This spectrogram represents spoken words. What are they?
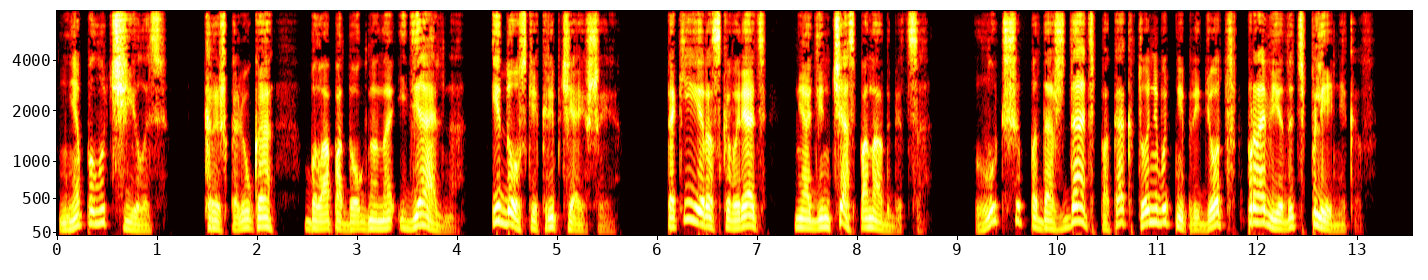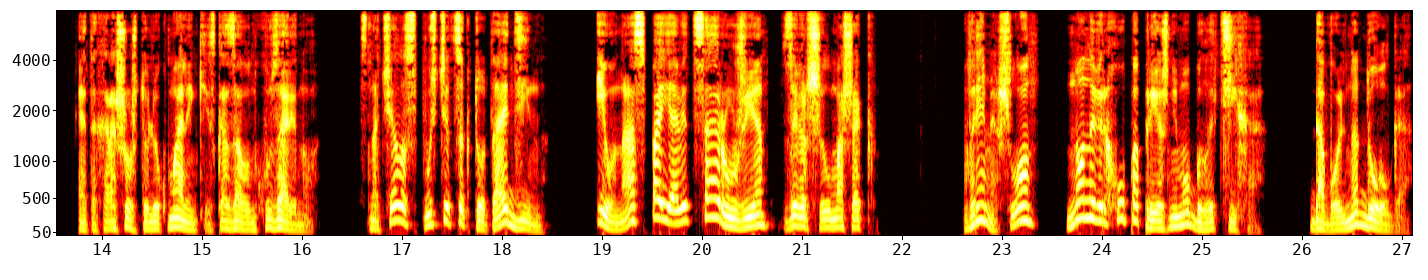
не получилось. Крышка люка была подогнана идеально, и доски крепчайшие. Такие расковырять не один час понадобится. Лучше подождать, пока кто-нибудь не придет проведать пленников. «Это хорошо, что люк маленький», — сказал он Хузарину. «Сначала спустится кто-то один, и у нас появится оружие», — завершил Машек. Время шло, но наверху по-прежнему было тихо. Довольно долго.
